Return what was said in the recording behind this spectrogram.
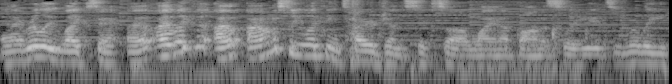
and I really like Sam. I, I like the. I, I, honestly like the entire Gen Six uh, lineup. Honestly, it's really,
